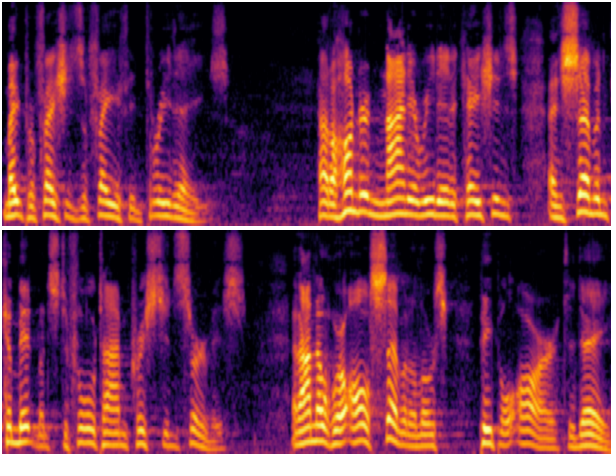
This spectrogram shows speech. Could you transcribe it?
make professions of faith in three days had 190 rededications and seven commitments to full time Christian service. And I know where all seven of those people are today.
